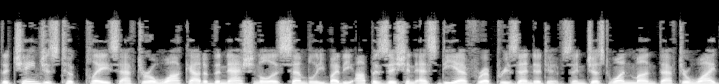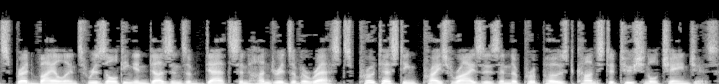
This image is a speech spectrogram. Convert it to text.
The changes took place after a walkout of the National Assembly by the opposition SDF representatives and just one month after widespread violence resulting in dozens of deaths and hundreds of arrests protesting price rises and the proposed constitutional changes.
